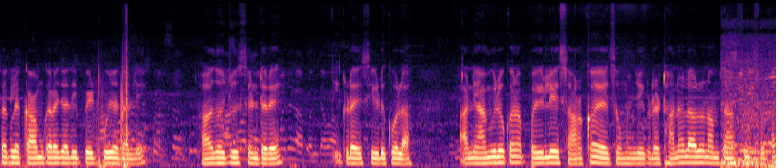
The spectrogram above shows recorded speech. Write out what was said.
सगळे काम करायच्या आधी पेटपूजा झाली हा जो ज्यूस सेंटर आहे इकडं आहे सिडकोला. आणि आम्ही लोकांना पहिले सारखं यायचो म्हणजे इकडं ठाण्याला आलो ना आमचा हा होता.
